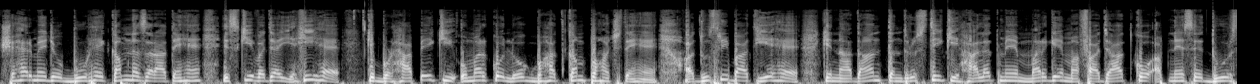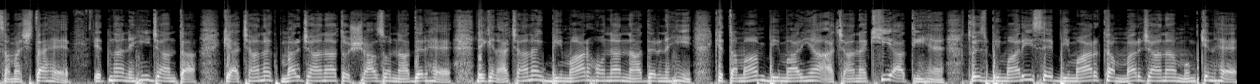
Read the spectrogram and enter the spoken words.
شہر میں جو بوڑھے کم نظر آتے ہیں، اس کی وجہ یہی ہے کہ بڑھاپے کی عمر کو لوگ بہت کم پہنچتے ہیں۔ اور دوسری بات یہ ہے کہ نادان تندرستی کی حالت میں مرگ مفاجات کو اپنے سے دور سمجھتا ہے۔ اتنا نہیں جانتا کہ اچانک مر جانا تو شاز و نادر ہے، لیکن اچانک بیمار ہونا نادر نہیں کہ تمام بیمار بیماریاں اچانک ہی آتی ہیں۔ تو اس بیماری سے بیمار کا مر جانا ممکن ہے۔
